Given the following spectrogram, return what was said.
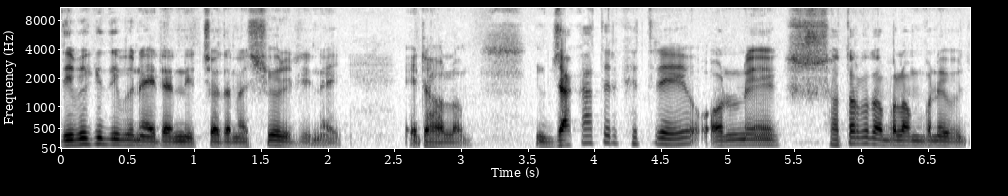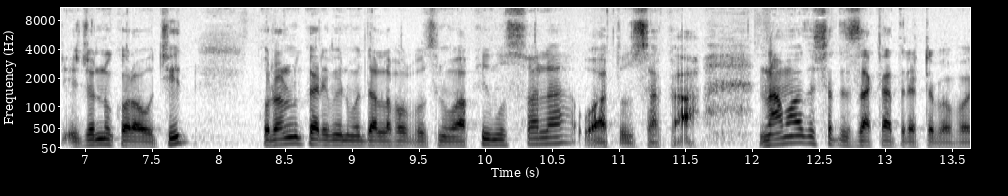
দিবে কি দিবে না, এটা নিশ্চয়তা না সিওরিটি নাই, এটা হলো। জাকাতের ক্ষেত্রে অনেক সতর্কতা অবলম্বনের এজন্য করা উচিত। কোরআন কারিমের মধ্যে আল্লাহ বলছেন ওয়াকিমুসালা ও আতুল জাকা নামাজের সাথে জাকাতের একটা ব্যাপার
